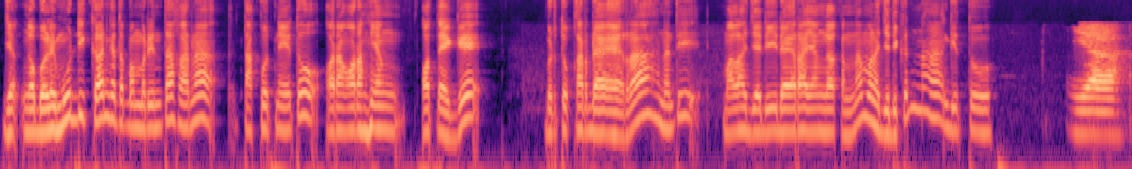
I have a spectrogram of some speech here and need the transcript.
ja- nggak boleh mudik kan kata pemerintah karena takutnya itu orang-orang yang OTG bertukar daerah nanti malah jadi daerah yang nggak kena malah jadi kena gitu. iya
